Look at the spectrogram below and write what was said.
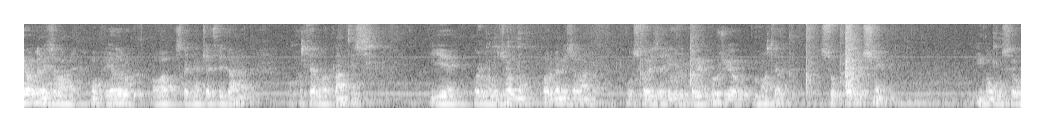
je organizovan u Prijedoru ova posljednja četiri dana u hotelu Atlantis je vrlo uzorno organizovan. Uslovi za igru koje je pružio motel su odlični i mogu se u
